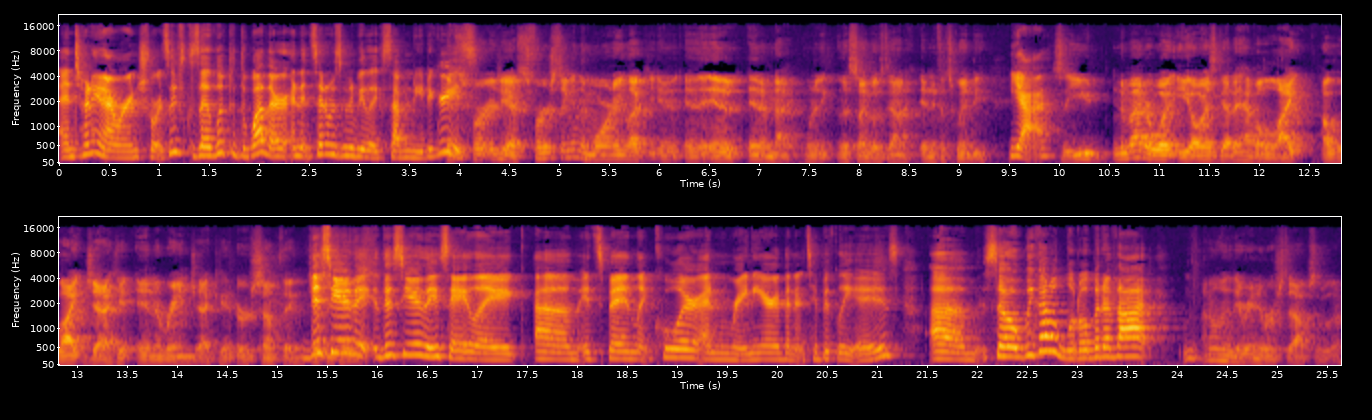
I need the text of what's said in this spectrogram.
and Tony and I were in short sleeves because I looked at the weather and it said it was going to be like seventy degrees. It's for, yeah, first thing in the morning, like in in, in, in of night when, it, when the sun goes down, and if it's windy. yeah, So you, no matter what, you always got to have a light a light jacket and a rain jacket or something. this year they this year they say like um it's been like cooler and rainier than it typically is. Um, so we got a little bit of that. I don't think the rain ever stops over there.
